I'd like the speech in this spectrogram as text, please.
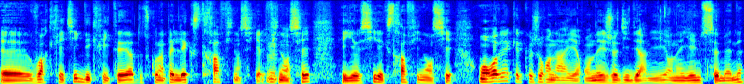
euh, voire critique des critères de ce qu'on appelle l'extra-financier. Il y a le financier et il y a aussi l'extra-financier. On revient quelques jours en arrière, on est jeudi dernier, on est il y a une semaine,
